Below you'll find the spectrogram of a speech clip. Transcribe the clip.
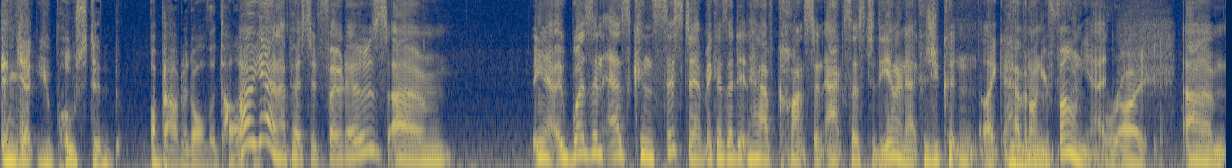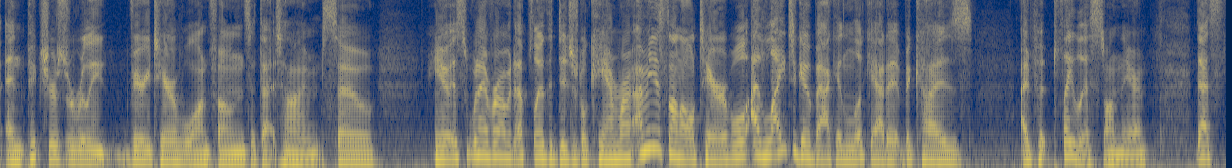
and yet you posted about it all the time. Oh yeah, and I posted photos. Um, you know, it wasn't as consistent because I didn't have constant access to the internet because you couldn't like have it on your phone yet. Right. Um, and pictures were really very terrible on phones at that time. So, you know, it's whenever I would upload the digital camera. I mean, it's not all terrible. I like to go back and look at it because I put playlists on there. That's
